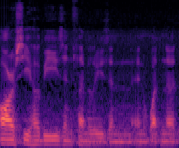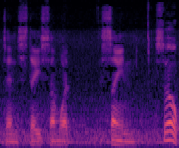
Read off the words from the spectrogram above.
RC hobbies and families and, and whatnot and stay somewhat sane. So,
